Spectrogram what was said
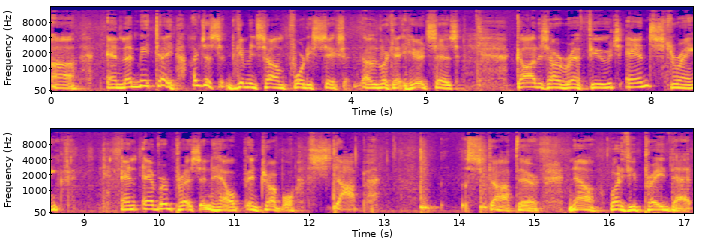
Uh, and let me tell you, I'm just giving Psalm 46. Uh, look at here, it says, God is our refuge and strength and ever present help in trouble. Stop. Stop there. Now, what if you prayed that?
